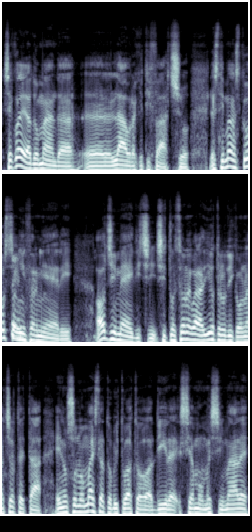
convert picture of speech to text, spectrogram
Sai qual è la domanda? Eh, Laura, che ti faccio. La settimana scorsa sì. gli infermieri, oggi i medici, situazione, guarda, io te lo dico, a una certa età e non sono mai stato abituato a dire siamo messi male,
